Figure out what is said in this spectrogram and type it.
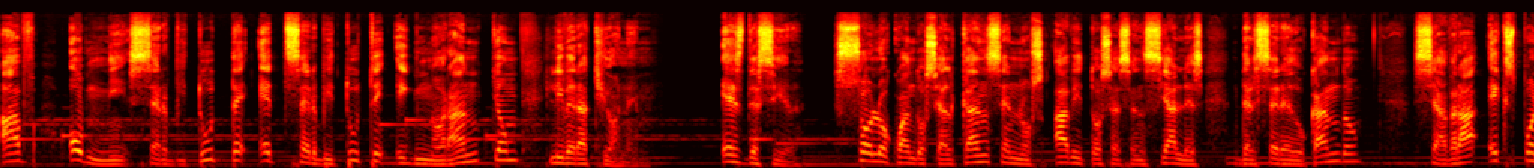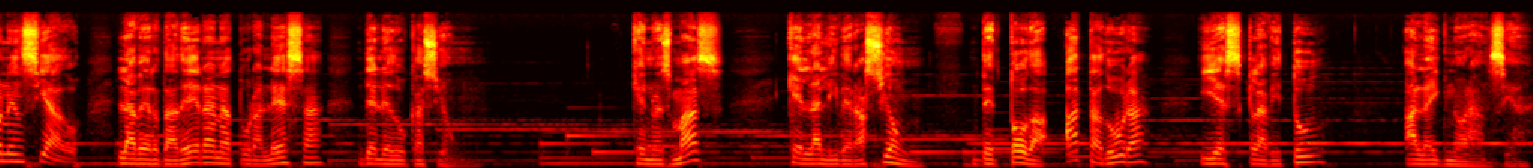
av omni servitute et servitute ignorantium liberationem. Es decir, solo cuando se alcancen los hábitos esenciales del ser educando, se habrá exponenciado la verdadera naturaleza de la educación, que no es más que la liberación de toda atadura y esclavitud a la ignorancia.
